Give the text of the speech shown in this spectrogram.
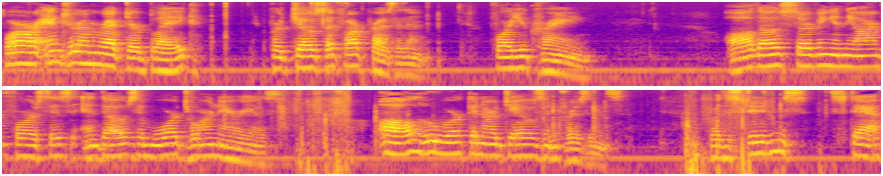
For our interim rector, Blake, for Joseph, our president, for Ukraine, all those serving in the armed forces and those in war torn areas, all who work in our jails and prisons, for the students, staff,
